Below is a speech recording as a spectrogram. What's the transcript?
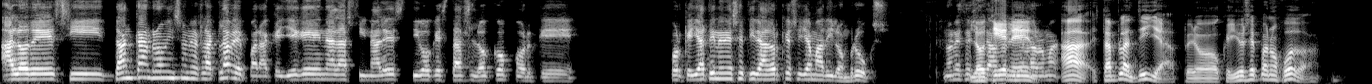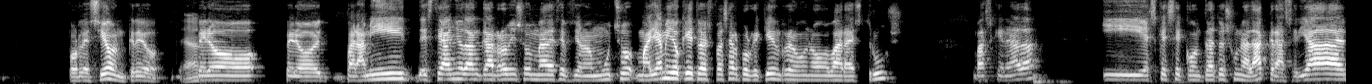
A lo de si Duncan Robinson es la clave para que lleguen a las finales, digo que estás loco porque, porque ya tienen ese tirador que se llama Dylan Brooks. No necesitan Lo tienen. Ah, está en plantilla, pero que yo sepa no juega. por lesión, creo. Ya. Pero, pero para mí, este año Duncan Robinson me ha decepcionado mucho. Miami lo quiere traspasar porque quieren renovar a Struz, más que nada. Y es que ese contrato es una lacra. Sería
